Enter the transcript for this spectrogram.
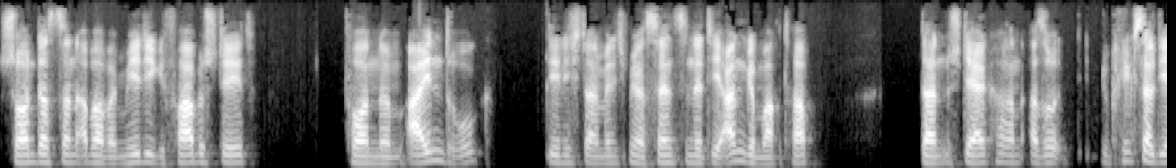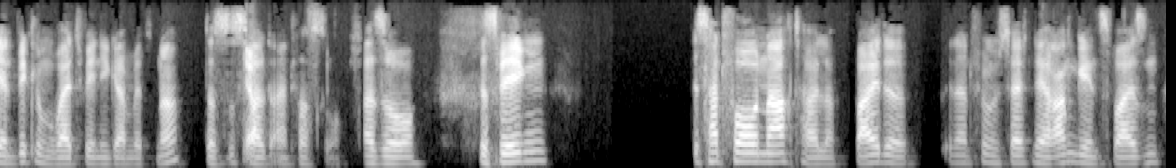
schon, dass dann aber bei mir die Gefahr besteht von einem Eindruck, den ich dann, wenn ich mir Cincinnati angemacht habe, dann einen stärkeren, also du kriegst halt die Entwicklung weit weniger mit, ne? Das ist ja. halt einfach so. Also deswegen es hat Vor- und Nachteile. Beide, in Anführungszeichen, Herangehensweisen.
